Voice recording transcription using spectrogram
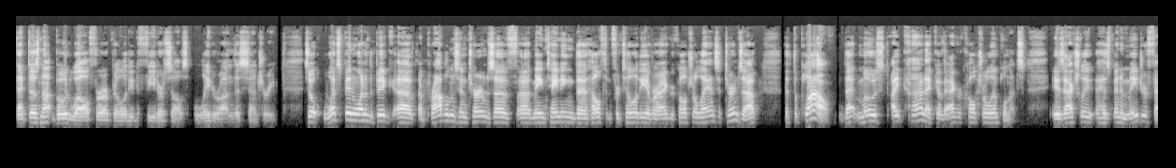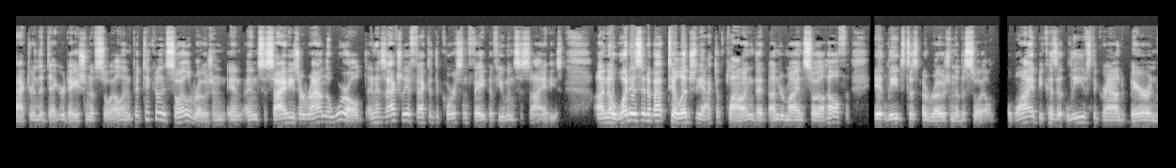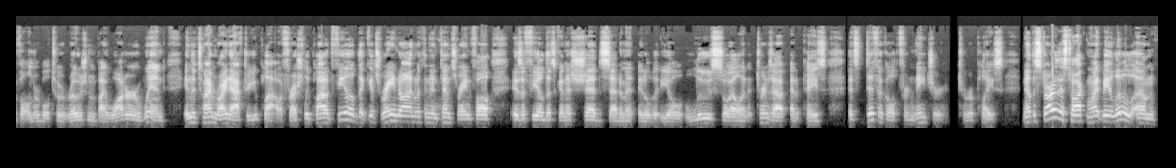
that does not bode well for our ability to feed ourselves later on this century. So, what's been one of the big uh, uh, problems in terms of uh, maintaining the health and fertility of our agricultural lands? It turns out that the plow, that most iconic of agricultural implements, is actually has been a major factor in the degradation of soil and particularly soil erosion in, in societies around the world and has actually affected the course and fate of human societies. Uh, now, what is it about tillage, the act of plowing, that undermines soil health? It leads to erosion of the soil. Why? Because it leaves the ground bare and vulnerable to erosion by water or wind in the time right after you plow. A freshly plowed field that gets rained on with an intense rainfall is a field that's going to shed sediment. It'll you'll lose soil, and it turns out at a pace that's difficult for nature to replace. Now, the start of this talk might be a little. Um,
